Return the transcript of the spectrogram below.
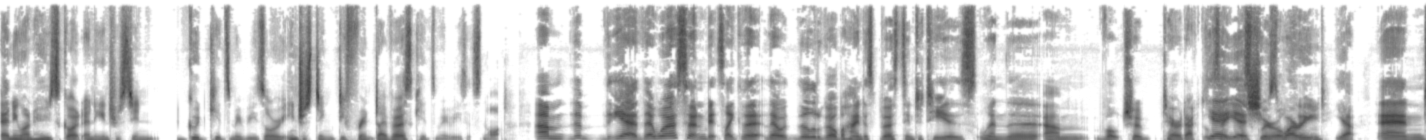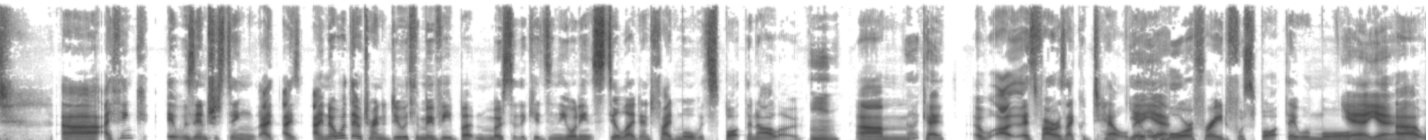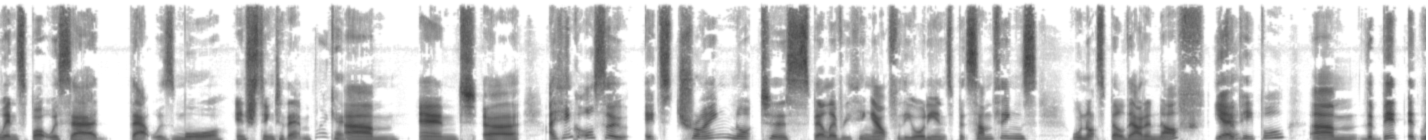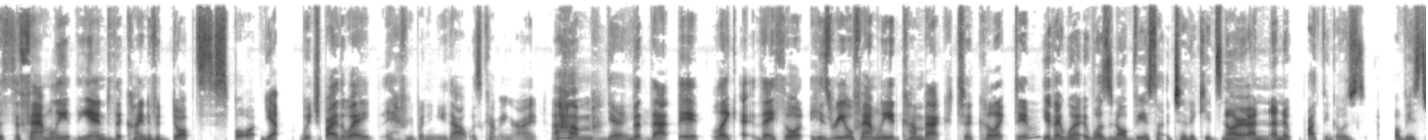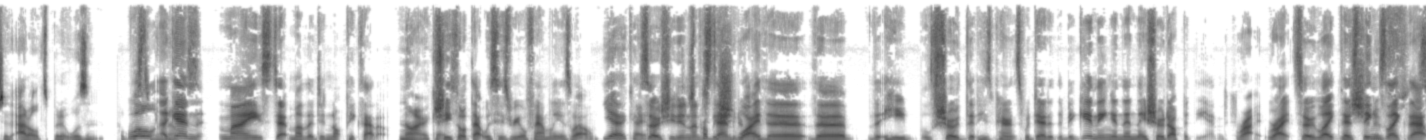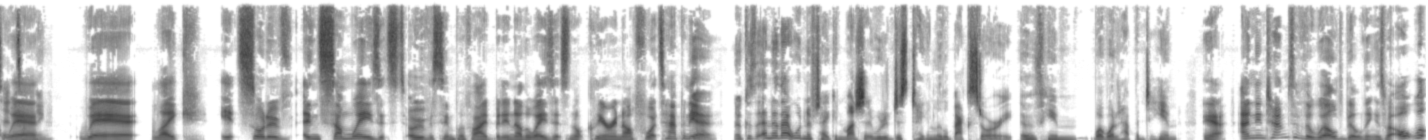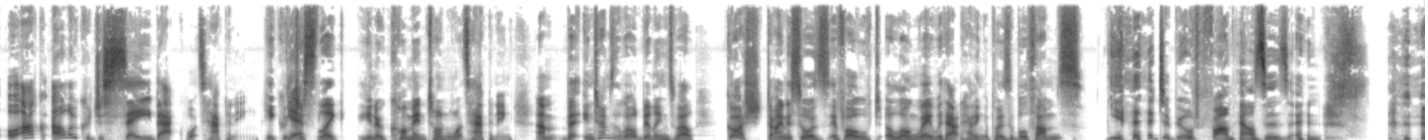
anyone who's got any interest in good kids movies or interesting, different, diverse kids movies, it's not. Um. The, the yeah, there were certain bits like the the, the little girl behind us burst into tears when the um vulture pterodactyl. yeah, yeah, she was worried. thing. Yeah, and uh, I think it was interesting. I, I I know what they were trying to do with the movie, but most of the kids in the audience still identified more with Spot than Arlo. Mm. Um, okay, as far as I could tell, they Yeah, were yeah. more afraid for Spot. They were more yeah, yeah, uh, when Spot was sad, that was more interesting to them. okay, Um, and uh, I think also it's trying not to spell everything out for the audience, but some things were not spelled out enough Yeah. for people. Um, the bit with the family at the end that kind of adopts Spot. Yep. Which, by the way, everybody knew that was coming, right? Um, yeah, but that bit, like, they thought his real family had come back to collect him. yeah, they weren't. It wasn't obvious to the kids, no, and and it, I think it was obvious to the adults, but it wasn't. Well, again, else. my stepmother did not pick that up. no, okay, She thought that was his real family as well. yeah, okay, So she didn't probably understand why the, the that he showed that his parents were dead at the beginning and then they showed up at the end. right. Right. So like there's things like that where something. where like it's sort of in some ways it's oversimplified, but in other ways it's not clear enough what's happening. Yeah, because and that wouldn't have taken much. It would have just taken a little backstory of him, what what had happened to him. Yeah. And in terms of the world building as well, oh, well, or Ar- Arlo could just say back what's happening. He could Yeah. just like, you know, comment on what's happening. Um, but in terms of the world building as well, gosh, dinosaurs evolved a long way without having opposable thumbs Yeah, to build farmhouses and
